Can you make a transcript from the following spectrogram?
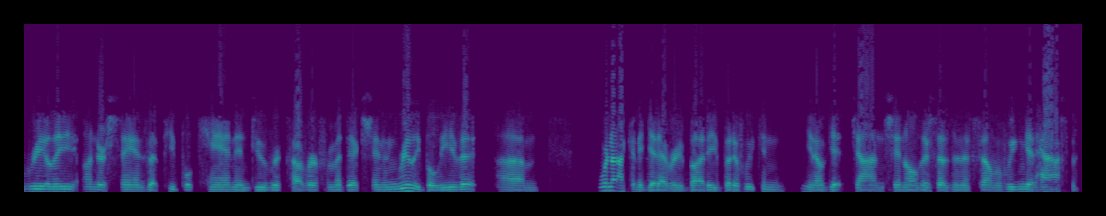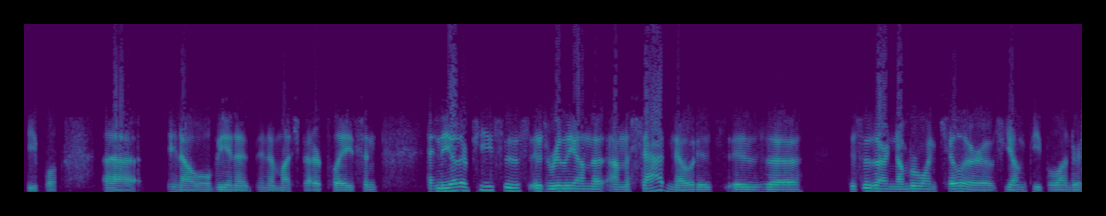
really understands that people can and do recover from addiction and really believe it. Um, we're not going to get everybody, but if we can, you know, get John Shinholser says in the film, if we can get half the people, uh, you know, we'll be in a in a much better place. And and the other piece is is really on the on the sad note is is uh, this is our number one killer of young people under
